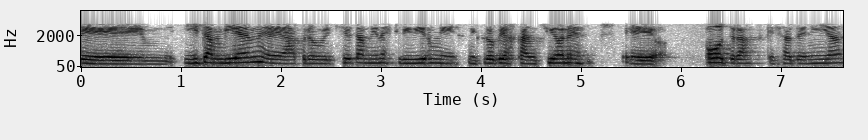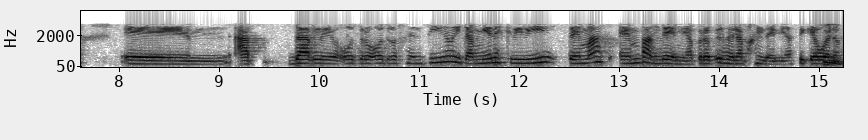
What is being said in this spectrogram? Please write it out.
Eh, y también eh, aproveché también a escribir mis, mis propias canciones, eh, otras que ya tenía, eh, a darle otro otro sentido y también escribí temas en pandemia, propios de la pandemia. Así que bueno,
